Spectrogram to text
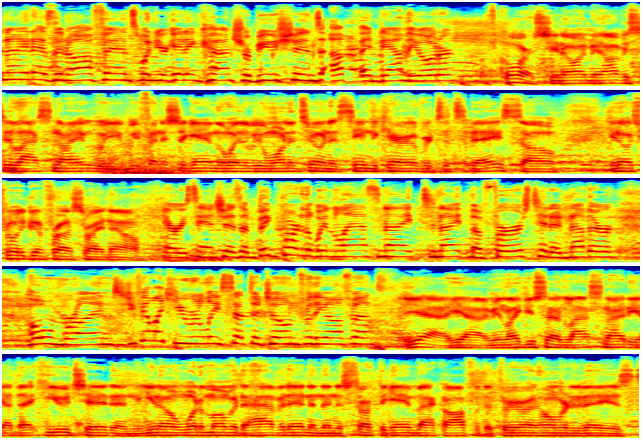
tonight as an offense when you're getting contributions up and down the order? Of course, you know, I mean, obviously last night we, we finished the game the way that we wanted to, and it seemed to carry over to today. So, you know, it's really good for us right now. Gary Sanchez, a big part of the win last night. Tonight in the first, hit another home run. Did you feel like you really set the tone for the offense? Yeah, yeah. I mean, like you said, last night he had that huge hit, and, you know, what a moment to have it in, and then to start the game back off with a three-run homer today is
